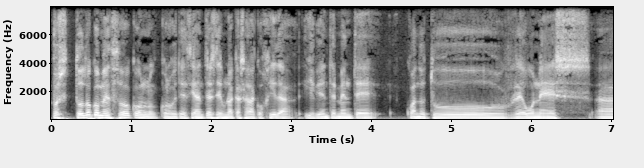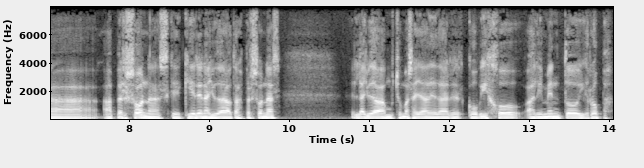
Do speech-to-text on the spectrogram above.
Pues todo comenzó con, con lo que te decía antes de una casa de acogida y evidentemente cuando tú reúnes a, a personas que quieren ayudar a otras personas, la ayuda va mucho más allá de dar cobijo, alimento y ropa.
